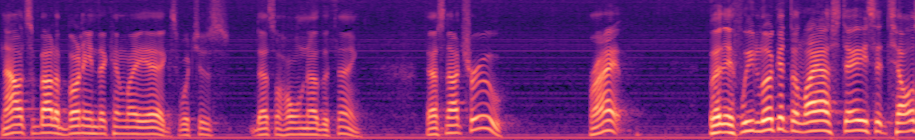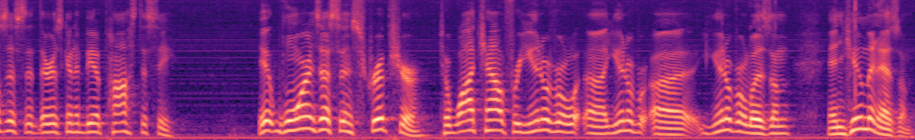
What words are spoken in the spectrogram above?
Now it's about a bunny that can lay eggs, which is that's a whole nother thing. That's not true. Right? But if we look at the last days, it tells us that there is going to be apostasy. It warns us in Scripture to watch out for uh, uh, universalism and humanism.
